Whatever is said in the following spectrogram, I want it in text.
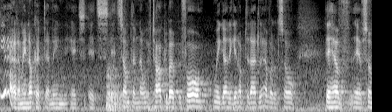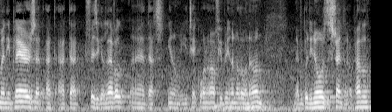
Yeah, I mean, look at, I mean, it's it's it's something that we've talked about before. We got to get up to that level. So they have they have so many players at, at, at that physical level uh, that you know you take one off, you bring another one on. Everybody knows the strength of our panel,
